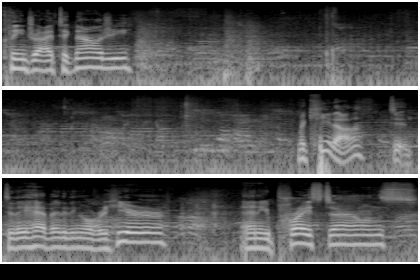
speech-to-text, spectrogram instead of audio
Clean drive technology. Makita, do, do they have anything over here? Any price downs?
